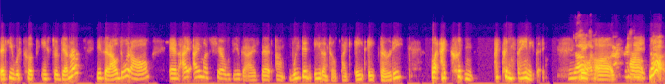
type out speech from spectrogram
that he would cook Easter dinner. He said, I'll do it all. And I, I must share with you guys that um, we didn't eat until like eight, eight thirty, but I couldn't, I couldn't say anything. No, because uh, no,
